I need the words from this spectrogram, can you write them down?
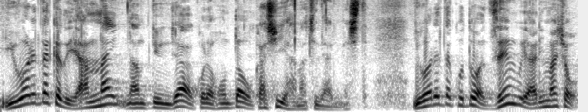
言われたけどやんないなんていうんじゃこれは本当はおかしい話でありまして。言われたことは全部やりましょう。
